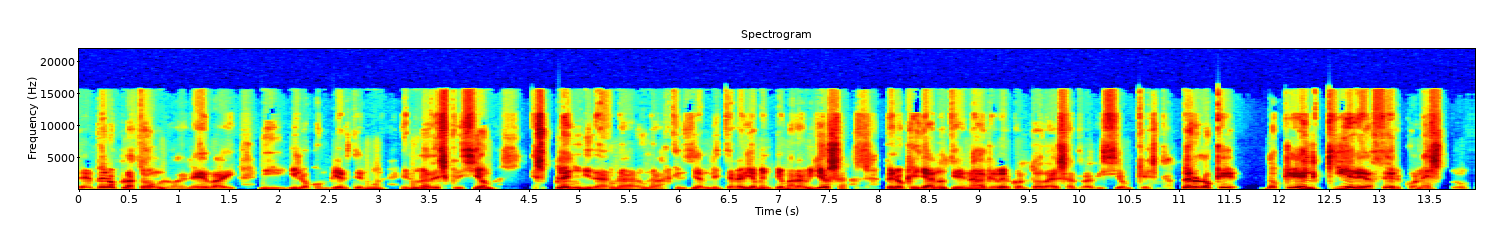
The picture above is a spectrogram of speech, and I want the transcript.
eh, pero Platón lo eleva y, lo convierte en, un, en, una descripción espléndida, una, una, descripción literariamente maravillosa, pero que ya no tiene nada que ver con toda esa tradición que está. Pero lo que, lo que él quiere hacer con esto,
